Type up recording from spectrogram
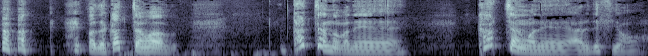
あ、じゃあ、かっちゃんは、たっちゃんのがね、かっちゃんはね、あれですよ。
